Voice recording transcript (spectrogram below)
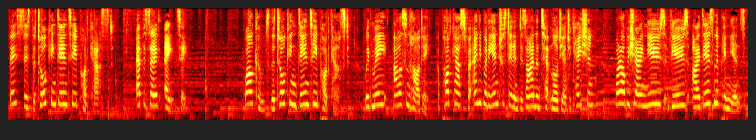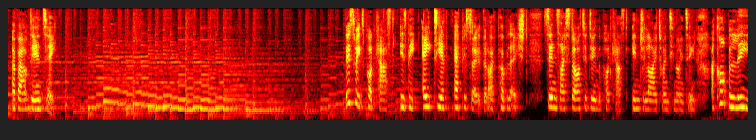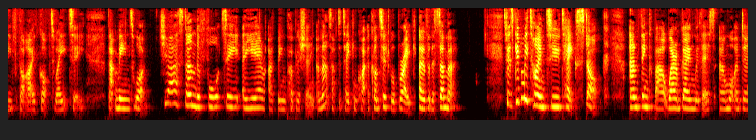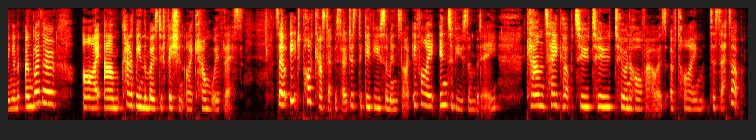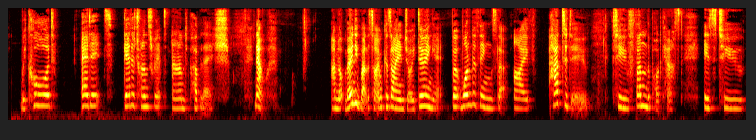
This is the Talking D&T podcast, episode 80. Welcome to the Talking D&T podcast with me, Alison Hardy, a podcast for anybody interested in design and technology education, where I'll be sharing news, views, ideas and opinions about D&T. This week's podcast is the 80th episode that I've published since I started doing the podcast in July 2019. I can't believe that I've got to 80. That means what? Just under 40 a year I've been publishing, and that's after taking quite a considerable break over the summer. So it's given me time to take stock and think about where I'm going with this and what I'm doing and, and whether I am kind of being the most efficient I can with this. So each podcast episode, just to give you some insight, if I interview somebody, can take up to two, two and a half hours of time to set up, record, edit, get a transcript and publish. Now, I'm not moaning about the time because I enjoy doing it, but one of the things that I've had to do to fund the podcast is to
